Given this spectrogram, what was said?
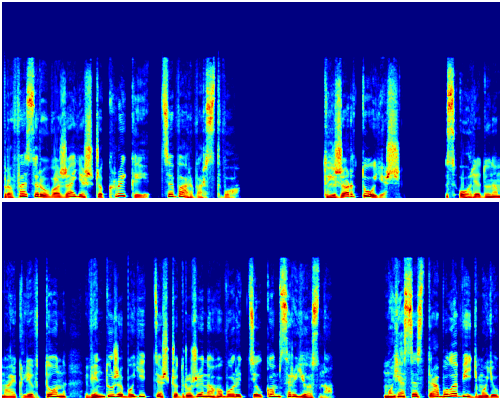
Професор вважає, що крики це варварство. Ти жартуєш. З огляду на Майклів тон він дуже боїться, що дружина говорить цілком серйозно. Моя сестра була відьмою,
